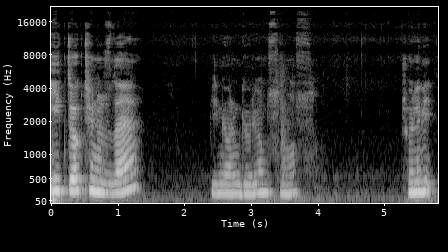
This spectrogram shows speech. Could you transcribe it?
İlk döktüğünüzde bilmiyorum görüyor musunuz? Şöyle bir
